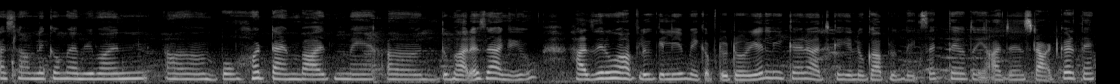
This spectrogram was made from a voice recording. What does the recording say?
अस्सलाम वालेकुम एवरीवन बहुत टाइम बाद मैं दोबारा से आ गई हूँ। हाज़िर हूँ आप लोगों के लिए मेकअप ट्यूटोरियल लेकर। आज का ये लोग आप लोग देख सकते हो तो आज स्टार्ट करते हैं।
